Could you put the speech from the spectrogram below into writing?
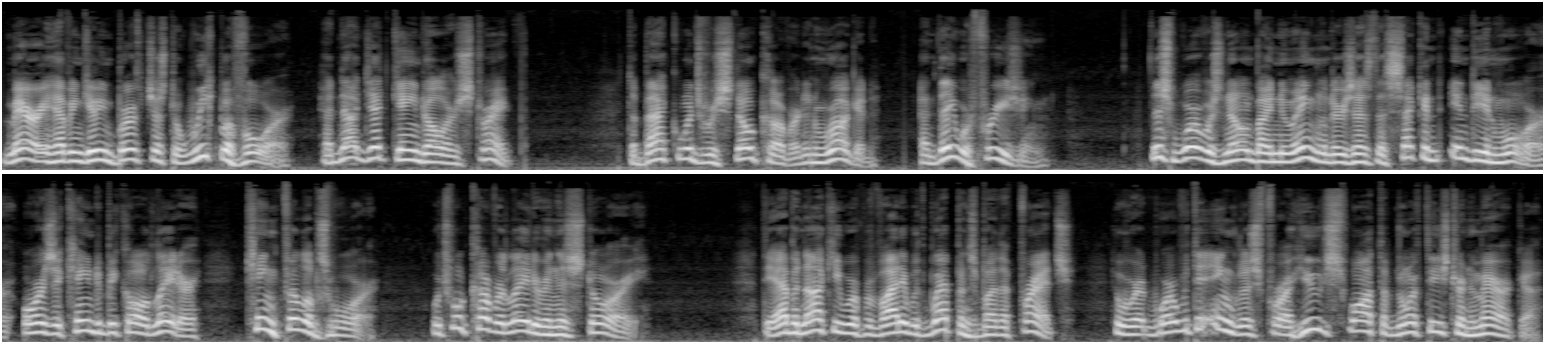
Mary, having given birth just a week before, had not yet gained all her strength. The backwoods were snow covered and rugged, and they were freezing. This war was known by New Englanders as the Second Indian War, or as it came to be called later, King Philip's War, which we'll cover later in this story. The Abenaki were provided with weapons by the French, who were at war with the English for a huge swath of northeastern America.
